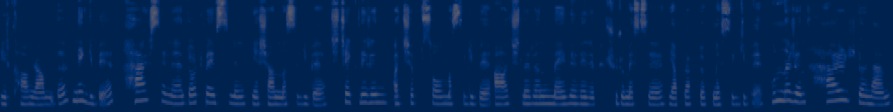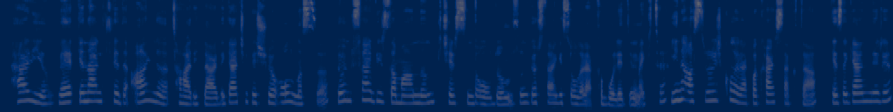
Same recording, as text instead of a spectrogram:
bir kavramdı. Ne gibi? Her sene dört mevsimin yaşanması gibi, çiçeklerin açıp solması gibi, ağaçların meyve verip çürümesi, yaprak dökmesi gibi. Bunların her dönem her yıl ve genellikle de aynı tarihlerde gerçekleşiyor olması döngüsel bir zamanın içerisinde olduğumuzun göstergesi olarak kabul edilmekte. Yine astrolojik olarak bakarsak da gezegenlerin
